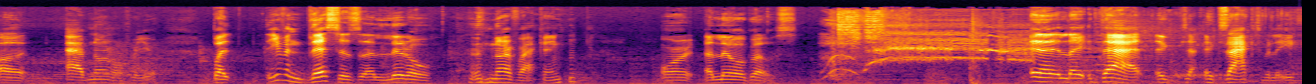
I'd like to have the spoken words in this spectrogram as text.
uh, abnormal for you." But even this is a little nerve-wracking, or a little gross. Uh, like that, exa exactly.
